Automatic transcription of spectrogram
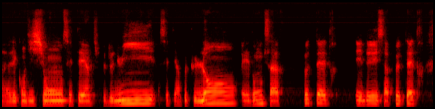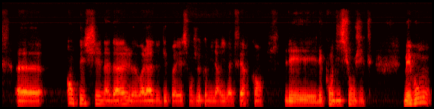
les conditions, c'était un petit peu de nuit, c'était un peu plus lent, et donc ça a peut-être aidé, ça peut-être euh, empêché Nadal, voilà, de déployer son jeu comme il arrive à le faire quand les, conditions giclent. Mais bon,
